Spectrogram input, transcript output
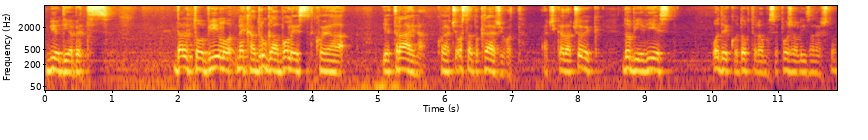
bio diabetes? Da li to bilo neka druga bolest koja je trajna, koja će ostati do kraja života? Znači, kada čovjek dobije vijest, ode kod doktora, mu se požali za nešto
